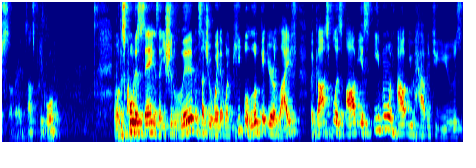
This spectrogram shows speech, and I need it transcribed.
so, right? Sounds pretty cool. And what this quote is saying is that you should live in such a way that when people look at your life, the gospel is obvious even without you having to use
